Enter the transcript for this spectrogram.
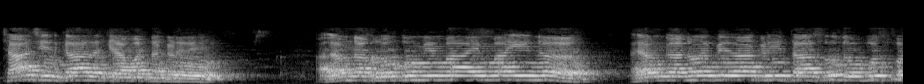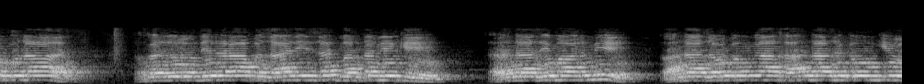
چا چې انکار قیامت نه کړي علم نخلقو من ماء مهین ایم غانو پیدا کړی تاسو د وبس په ګناه اگر ظلم دې لرا په ځای عزت مرتبه کې تر اندازې معلومي اندازو کومه خانداز کوم کیو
